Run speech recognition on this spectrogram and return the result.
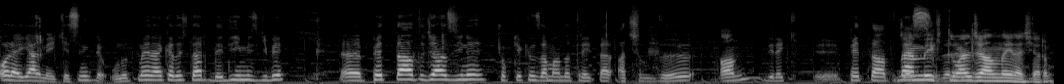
Oraya gelmeyi kesinlikle unutmayın arkadaşlar. Dediğimiz gibi e, pet dağıtacağız yine. Çok yakın zamanda trade'ler açıldığı an direkt e, pet dağıtacağız Ben büyük sizlere. ihtimal canlı yayın açarım.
